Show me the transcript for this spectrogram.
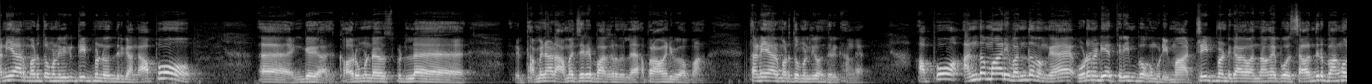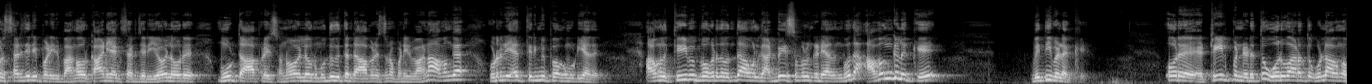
தனியார் மருத்துவமனைகளுக்கு ட்ரீட்மெண்ட் வந்திருக்காங்க. அப்போது இங்கே கவர்மெண்ட் ஹாஸ்பிட்டலில் தமிழ்நாடு அமைச்சரே பார்க்குறதில்ல. அப்புறம் அவனி பார்ப்பான்? தனியார் மருத்துவமனைக்கு வந்திருக்காங்க. அப்போது அந்த மாதிரி வந்தவங்க உடனடியாக திரும்பி போக முடியுமா? ட்ரீட்மெண்ட்டுக்காக வந்தவங்க இப்போ வந்திருப்பாங்க ஒரு சர்ஜரி பண்ணியிருப்பாங்க ஒரு கார்டியாக் சர்ஜரியோ இல்லை ஒரு மூட்டு ஆப்ரேஷனோ இல்லை ஒரு முதுகுத்தண்டு ஆப்ரேஷனோ பண்ணியிருப்பாங்கன்னா அவங்க உடனடியாக திரும்பி போக முடியாது. அவங்களுக்கு திரும்பி போகிறது வந்து அவங்களுக்கு அட்வைசபிளும் கிடையாதுங்க போது அவங்களுக்கு விதிவிலக்கு. ஒரு ட்ரீட்மெண்ட் எடுத்து ஒரு வாரத்துக்குள்ளே அவங்க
